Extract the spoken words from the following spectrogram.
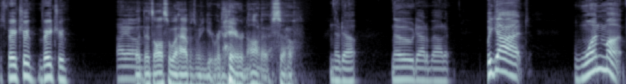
It's very true, very true. I um, But that's also what happens when you get rid of Arenado. So no doubt, no doubt about it. We got one month,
